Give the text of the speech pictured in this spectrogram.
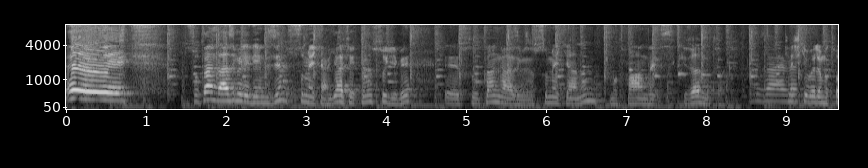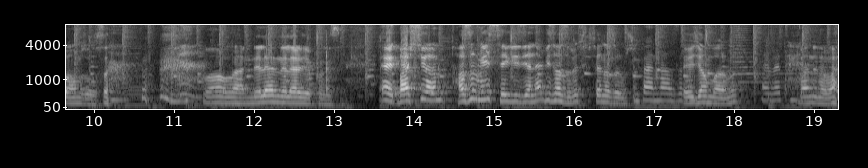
Evet. Sultan Gazi Belediye'mizin su mekanı. Gerçekten su gibi. Ee, Sultan Gazi'mizin su mekanının mutfağındayız. Güzel mutfak. Güzel evet. Keşke böyle mutfağımız olsa. Vallahi neler neler yaparız. Evet başlayalım. Hazır mıyız sevgili izleyenler? Biz hazırız. Sen hazır mısın? Ben de hazırım. Heyecan var mı? Evet. Bende de var.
